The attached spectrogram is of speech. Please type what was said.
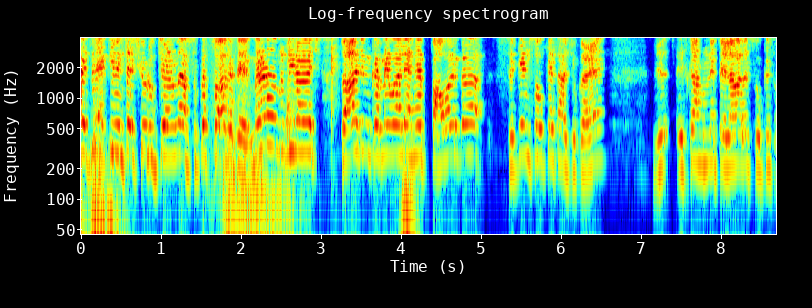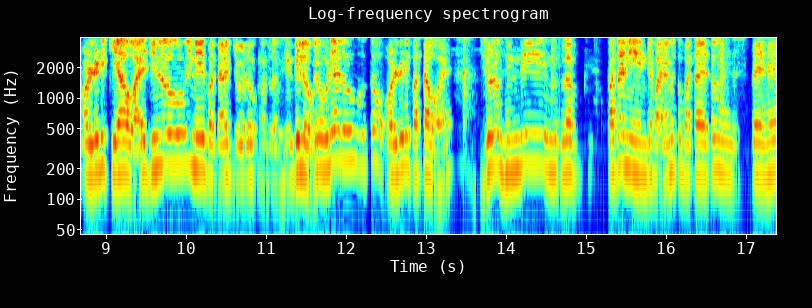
Guys reaction insights YouTube channel में आप सबका स्वागत है। मेरा नाम ऋषिराज तो आज हम करने वाले हैं पावर का सेकंड शोकेस आ चुका है। इसका हमने पहला वाला शोकेस ऑलरेडी किया हुआ है। जिन लोगों को भी नहीं पता है, जो लोग मतलब हिंदी लोग हैं, उड़िया लोग तो ऑलरेडी पता हुआ है। जो लोग हिंदी मतलब पता नहीं है इनके बारे में तो पता है तो इस पे है।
